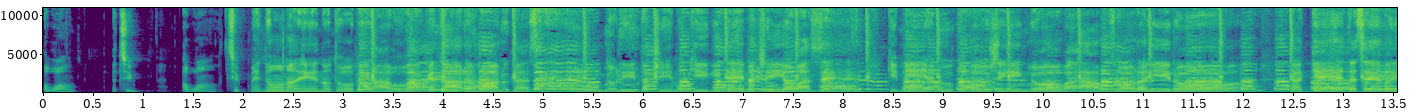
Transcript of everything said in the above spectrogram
A one, a two, a one, two. 目の前の扉を開けたら春風。鳥たちも聞いて待ち合わせ。君へ向かう信号は青空色。駆け出せばい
